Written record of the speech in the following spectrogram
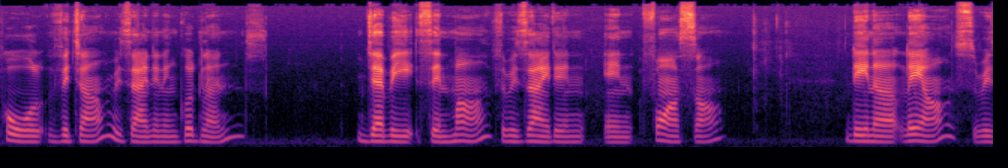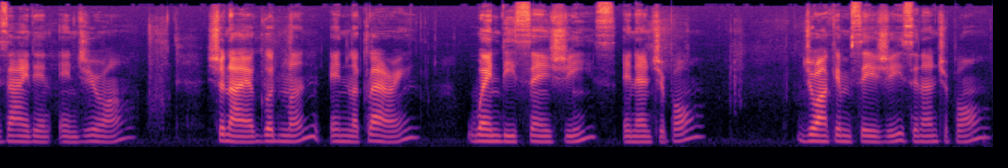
Paul Vital, residing in Goodlands. Debbie St. Marthe, residing in Foisson. Dana Leonce, residing in Jura. Shania Goodman in Leclerc. Wendy Saint Gis in Entrepot. Joachim Saint Gis in Entrepot.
